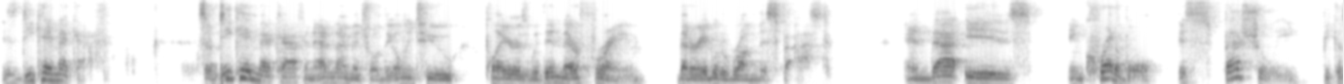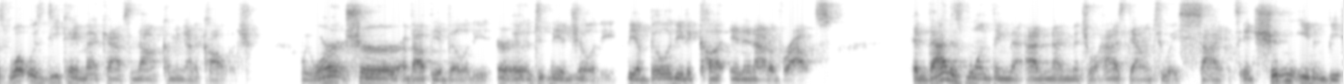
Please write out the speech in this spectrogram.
is DK Metcalf. So DK Metcalf and Adonai Mitchell are the only two players within their frame that are able to run this fast. And that is incredible, especially because what was DK Metcalf's not coming out of college? We weren't sure about the ability or uh, the agility, the ability to cut in and out of routes. And that is one thing that Adonai Mitchell has down to a science. It shouldn't even be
